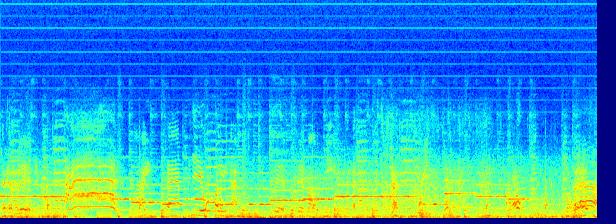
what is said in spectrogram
ไปเล่ไรแสบผิวคอลิกัดเล่เล่มากพี่มาแล้ว มาแล้ว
